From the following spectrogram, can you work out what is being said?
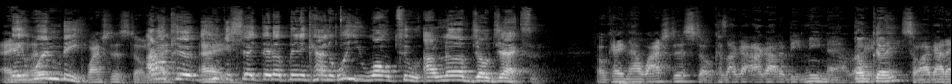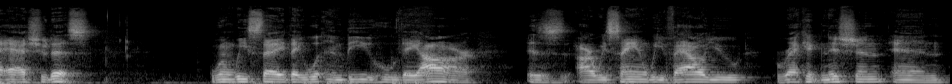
Hey, they wouldn't be. Watch this though. I don't care. Hey. You can shake that up any kind of way you want to. I love Joe Jackson. Okay, now watch this though, because I got I gotta be me now, right? Okay. So I gotta ask you this. When we say they wouldn't be who they are, is are we saying we value recognition and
